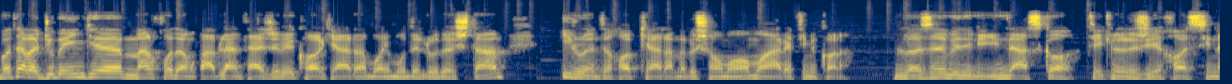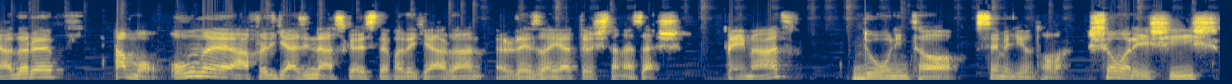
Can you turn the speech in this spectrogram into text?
با توجه به اینکه من خودم قبلا تجربه کار کردم با این مدل رو داشتم این رو انتخاب کردم و به شما معرفی می‌کنم. لازمه بدونید این دستگاه تکنولوژی خاصی نداره اما عموم افرادی که از این دستگاه استفاده کردن رضایت داشتن ازش. قیمت؟ دو تا 3 میلیون تومان. شماره 6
